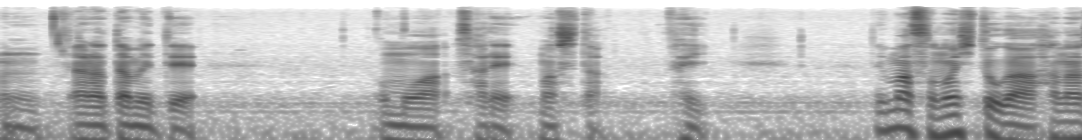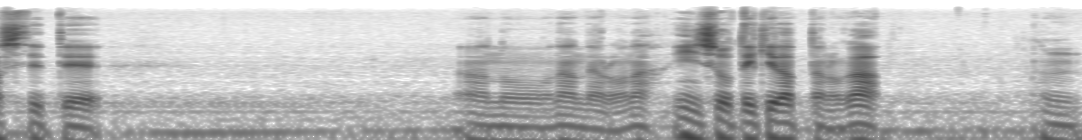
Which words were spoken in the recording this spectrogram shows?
うん、改めて思わされました。はい、でまあその人が話しててあのなんだろうな印象的だったのが、うん、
